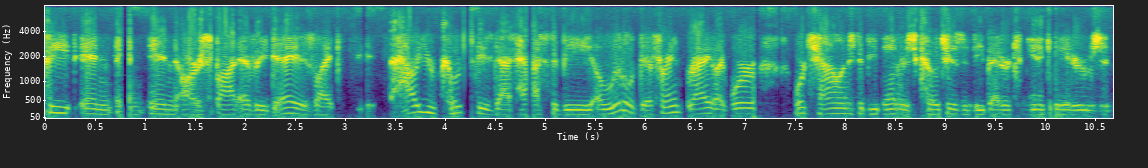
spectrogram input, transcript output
seat in, in in our spot every day is like how you coach these guys has to be a little different, right? Like we're we're challenged to be better as coaches and be better communicators and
